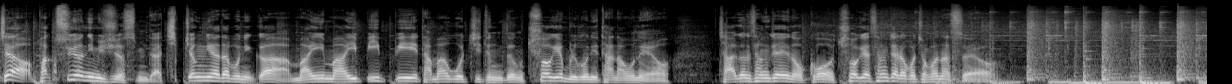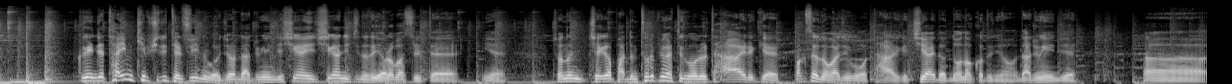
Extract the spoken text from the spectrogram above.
자, 박수현님이 주셨습니다. 집 정리하다 보니까 마이마이, 삐삐, 다마고치 등등 추억의 물건이 다 나오네요. 작은 상자에 넣고 추억의 상자라고 적어놨어요. 그게 이제 타임 캡슐이 될 수 있는 거죠. 나중에 이제 시간이 시간이 지나서 열어봤을 때, 예. 저는 제가 받은 트로피 같은 거를 다 이렇게 박스에 넣어가지고 다 이렇게 지하에다 넣어놨거든요. 나중에 이제 아,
